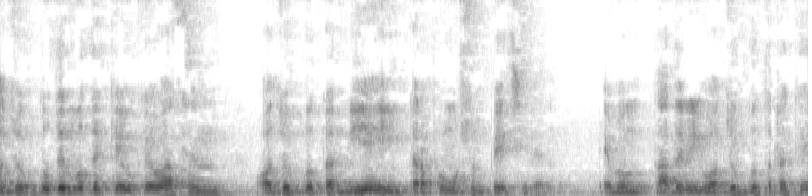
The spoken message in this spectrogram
অযোগ্যদের মধ্যে কেউ কেউ আছেন অযোগ্যতা নিয়েই তারা প্রমোশন পেয়েছিলেন এবং তাদের এই অযোগ্যতাটাকে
